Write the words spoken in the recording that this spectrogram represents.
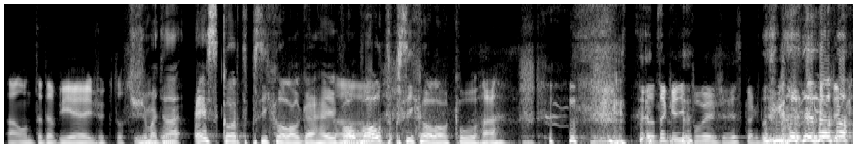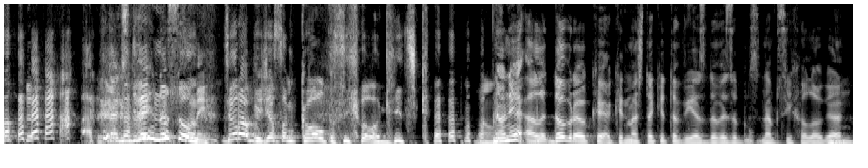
a on teda vie, že kto si... Čiže máte na escort psychológa, hej? Vo, Uh. Volt psychológ. Fúha. Toto keď im povieš, že escort. Tak zdvihnú sumy. Čo robíš? Ja som call psychologička. No. No nie, ale dobre, ok. A keď máš takéto výjazdové na psychológa, Mhm.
